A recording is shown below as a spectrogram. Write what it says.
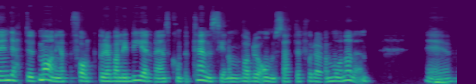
det är en jätteutmaning att folk börjar validera ens kompetens genom vad du omsatte förra månaden. Eh, mm.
